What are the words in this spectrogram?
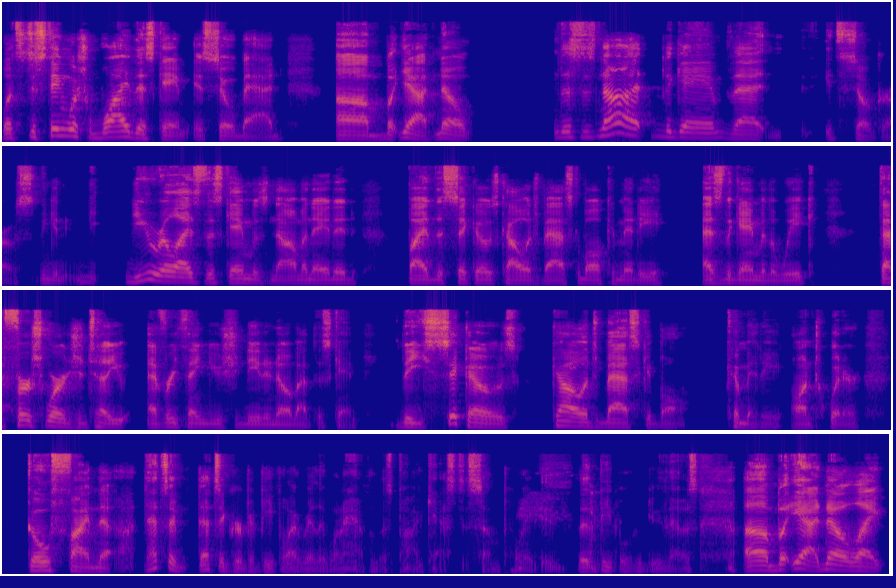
let's distinguish why this game is so bad. Um, but yeah, no, this is not the game that it's so gross. Do you realize this game was nominated by the Sickos College Basketball Committee as the game of the week? That first word should tell you everything you should need to know about this game. The Sickos College Basketball Committee on Twitter go find that that's a that's a group of people I really want to have on this podcast at some point. the people who do those. Um, but yeah, no, like,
